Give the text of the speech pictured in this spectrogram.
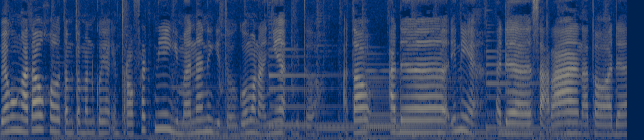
tapi aku nggak tahu kalau teman-temanku yang introvert nih gimana nih gitu. Gue mau nanya gitu. Atau ada ini ya ada saran atau ada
